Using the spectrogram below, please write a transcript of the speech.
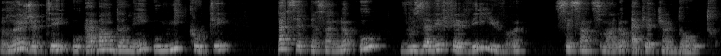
rejeté ou abandonné ou mis de côté par cette personne-là ou vous avez fait vivre ces sentiments-là à quelqu'un d'autre.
